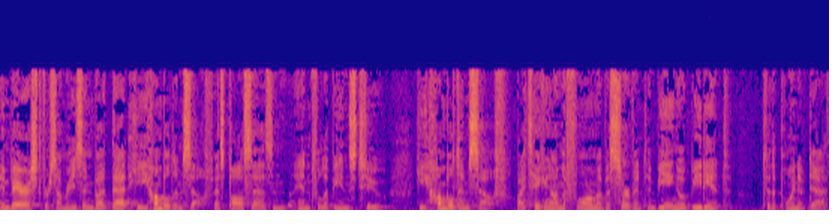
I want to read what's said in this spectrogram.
embarrassed for some reason, but that he humbled himself, as Paul says in, in Philippians 2 he humbled himself by taking on the form of a servant and being obedient to the point of death,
